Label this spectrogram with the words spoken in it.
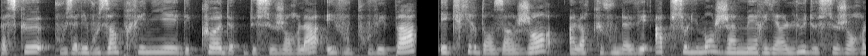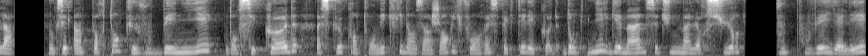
parce que vous allez vous imprégner des codes de ce genre-là et vous pouvez pas écrire dans un genre alors que vous n'avez absolument jamais rien lu de ce genre-là. Donc c'est important que vous baigniez dans ces codes parce que quand on écrit dans un genre, il faut en respecter les codes. Donc Neil Gaiman, c'est une malheur sûre, vous pouvez y aller.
